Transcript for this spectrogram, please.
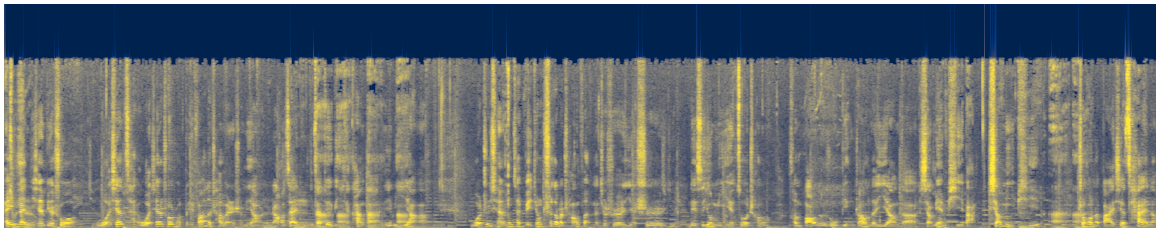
哎就，是那你先别说，我先猜，我先说说北方的肠粉是什么样的，嗯然后再嗯你再对比一下啊看看啊一不一样啊。我之前呢在北京吃到的肠粉呢，就是也是类似用米做成很薄的如饼状的一样的小面皮吧，小米皮。啊啊之后呢，把一些菜呢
